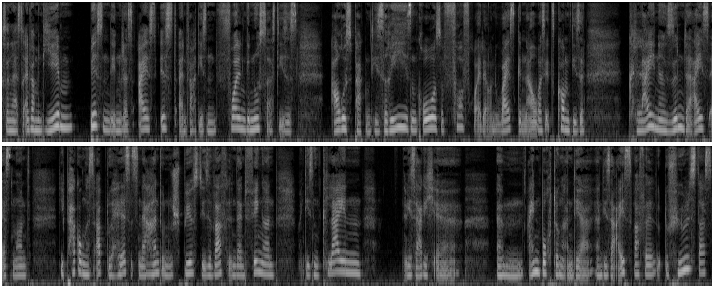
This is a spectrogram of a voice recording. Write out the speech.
Sondern dass du einfach mit jedem Bissen, den du das Eis isst, einfach diesen vollen Genuss hast, dieses Auspacken, diese riesengroße Vorfreude und du weißt genau, was jetzt kommt, diese kleine Sünde Eis essen und die Packung ist ab, du hältst es in der Hand und du spürst diese Waffel in deinen Fingern mit diesen kleinen, wie sage ich, äh, ähm, Einbuchtung an der, an dieser Eiswaffel. Du fühlst das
